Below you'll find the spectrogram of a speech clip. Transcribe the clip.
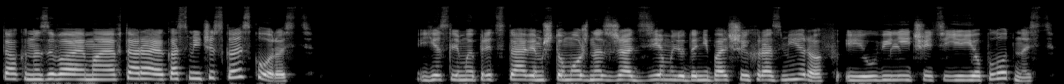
так называемая вторая космическая скорость. Если мы представим, что можно сжать Землю до небольших размеров и увеличить ее плотность,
